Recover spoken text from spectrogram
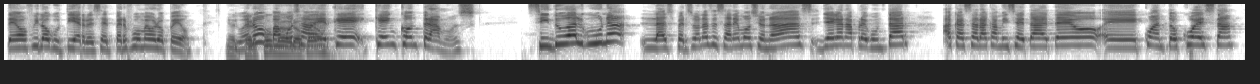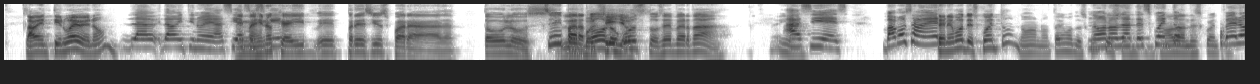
Teófilo Gutiérrez, el perfume europeo. El y bueno, vamos a ver qué, qué encontramos. Sin duda alguna, las personas están emocionadas, llegan a preguntar, acá está la camiseta de Teo, eh, ¿cuánto cuesta? La 29, ¿no? La, la 29, así Me es. imagino así que hay eh, precios para todos los, Sí, los para todos los gustos, es verdad. Sí. Así es. Vamos a ver. ¿Tenemos descuento? No, no tenemos descuento. nos sí, dan descuento, No dan descuento. Pero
